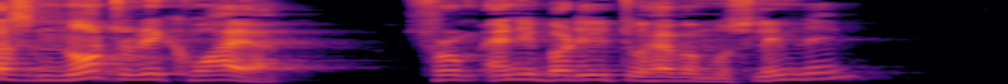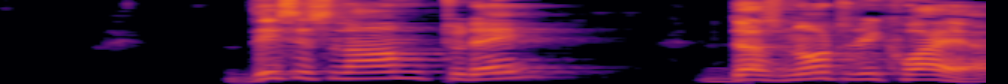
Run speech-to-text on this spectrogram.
does not require from anybody to have a Muslim name. This Islam today does not require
